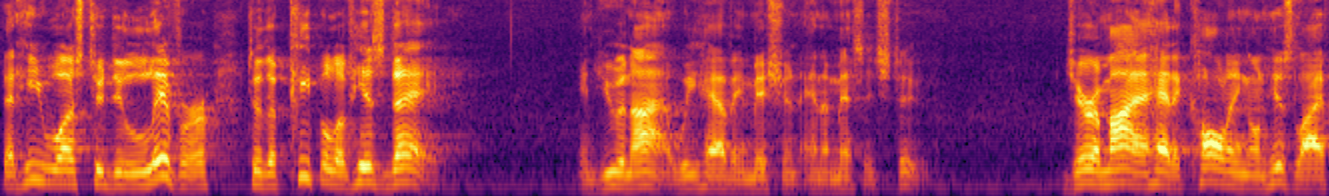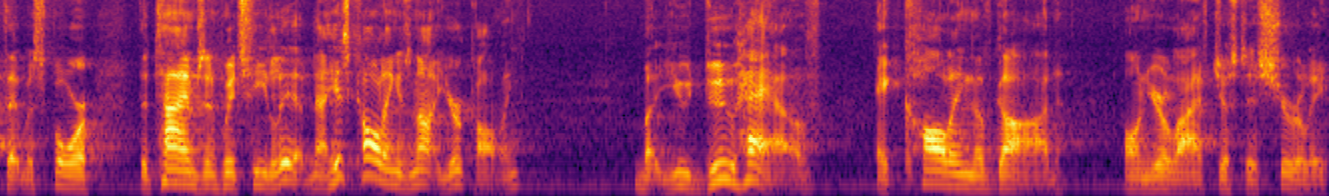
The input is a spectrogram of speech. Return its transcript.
that he was to deliver to the people of his day. And you and I, we have a mission and a message too. Jeremiah had a calling on his life that was for the times in which he lived. Now, his calling is not your calling, but you do have a calling of God on your life just as surely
